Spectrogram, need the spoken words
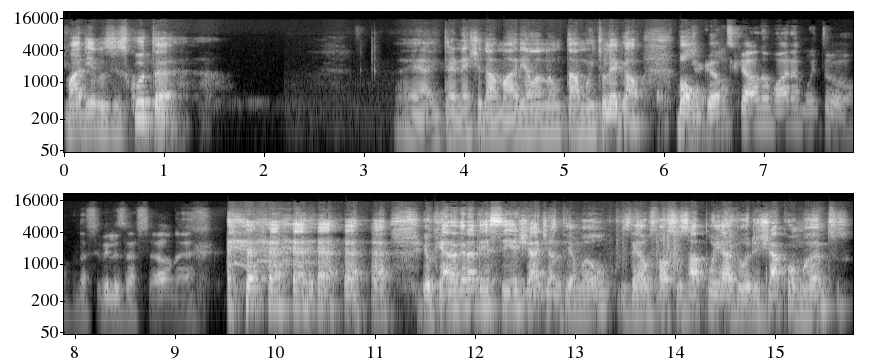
Mari nos escuta? É, a internet da Mari ela não tá muito legal. Bom, digamos que ela não mora muito na civilização, né? Eu quero agradecer já de antemão né, os nossos apoiadores jacomantos,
